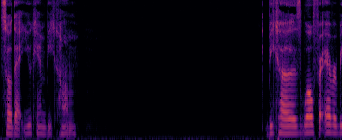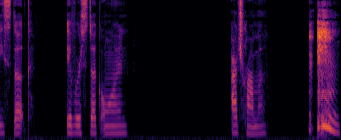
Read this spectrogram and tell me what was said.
so that you can become. Because we'll forever be stuck if we're stuck on our trauma. and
